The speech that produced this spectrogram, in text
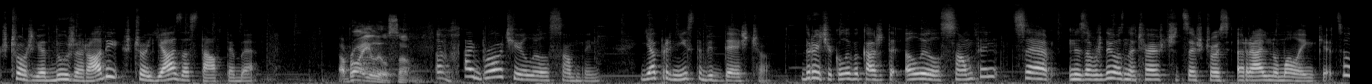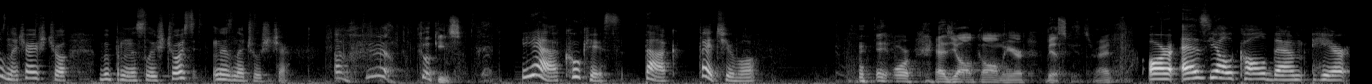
Що ж, я дуже радий, що я застав тебе. I brought you a little something. I brought you a little something. Я приніс тобі дещо. До речі, коли ви кажете a little something, це не завжди означає, що це щось реально маленьке. Це означає, що ви принесли щось незначуще. Yeah, cookies. Yeah, cookies. Так, печиво. or as y'all call them here, biscuits, right? Or as y'all call them here,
